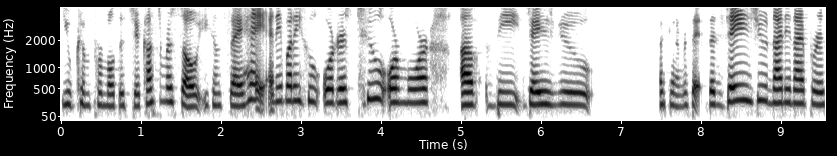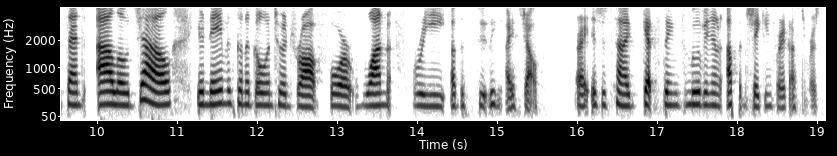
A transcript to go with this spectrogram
You can promote this to your customers. So you can say, hey, anybody who orders two or more of the Jeju I can never say it. The Jeju 99% aloe gel, your name is going to go into a draw for one free of the soothing ice gels. Right? It just kind of gets things moving and up and shaking for your customers.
